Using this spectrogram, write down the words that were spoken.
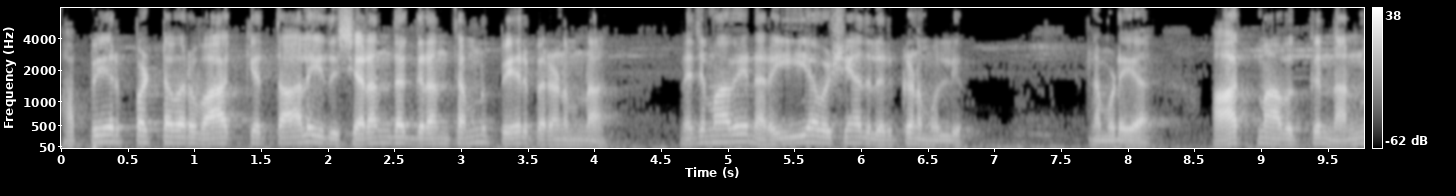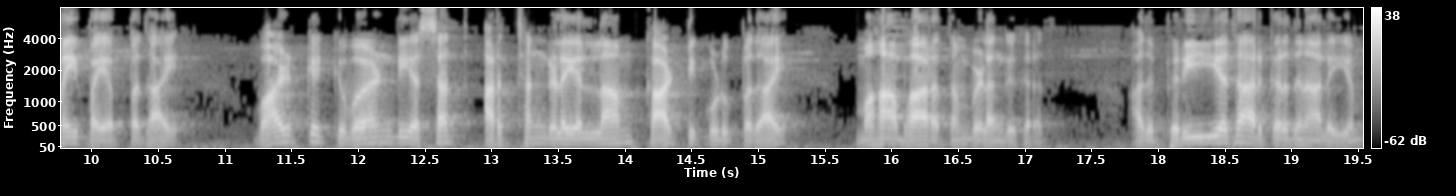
அப்பேற்பட்டவர் வாக்கியத்தால் இது சிறந்த கிரந்தம்னு பேர் பெறணும்னா நிஜமாவே நிறைய விஷயம் அதில் இருக்கணும் இல்லையோ நம்முடைய ஆத்மாவுக்கு நன்மை பயப்பதாய் வாழ்க்கைக்கு வேண்டிய சத் அர்த்தங்களையெல்லாம் காட்டி கொடுப்பதாய் மகாபாரதம் விளங்குகிறது. அது பெரியதாக இருக்கிறதுனாலையும்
